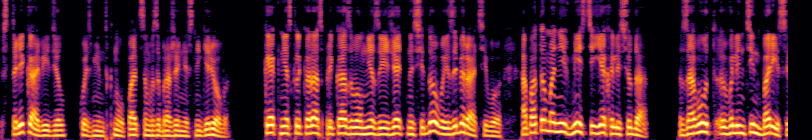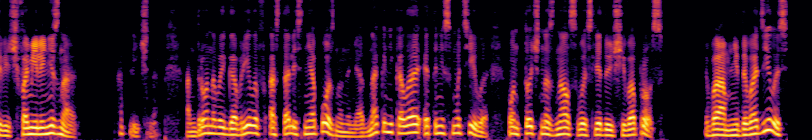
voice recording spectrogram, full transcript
«Старика видел», — Кузьмин ткнул пальцем в изображение Снегирева. Кэк несколько раз приказывал мне заезжать на Седово и забирать его, а потом они вместе ехали сюда. Зовут Валентин Борисович, фамилии не знаю. Отлично. Андронова и Гаврилов остались неопознанными, однако Николая это не смутило. Он точно знал свой следующий вопрос. «Вам не доводилось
